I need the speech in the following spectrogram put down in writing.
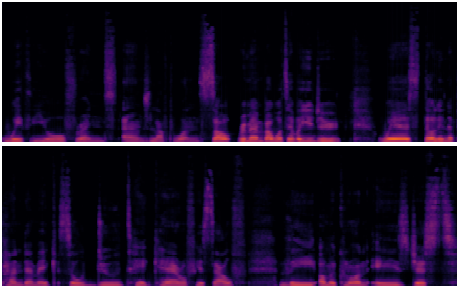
with your friends and loved ones. So remember, whatever you do, we're still in a pandemic, so do take care of yourself. The Omicron is just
